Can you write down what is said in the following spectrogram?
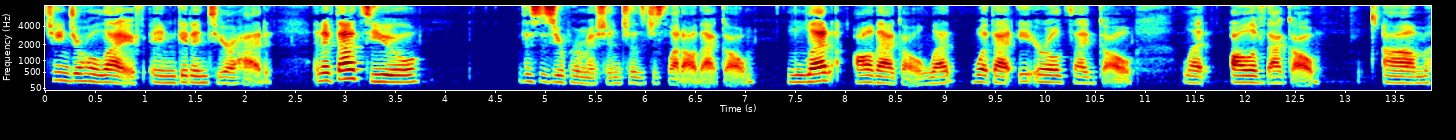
change your whole life and get into your head. And if that's you, this is your permission to just let all that go. Let all that go. Let what that 8-year-old said go. Let all of that go. Um,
